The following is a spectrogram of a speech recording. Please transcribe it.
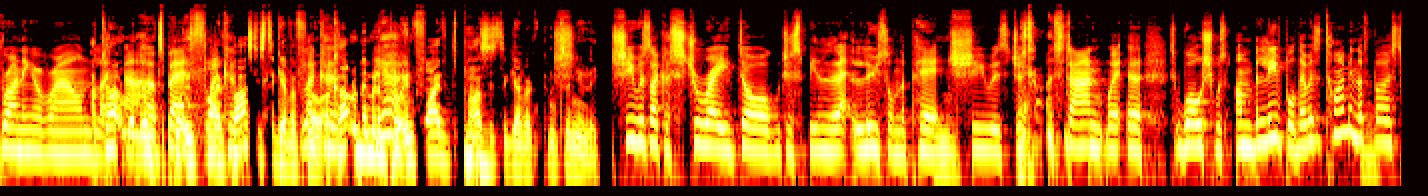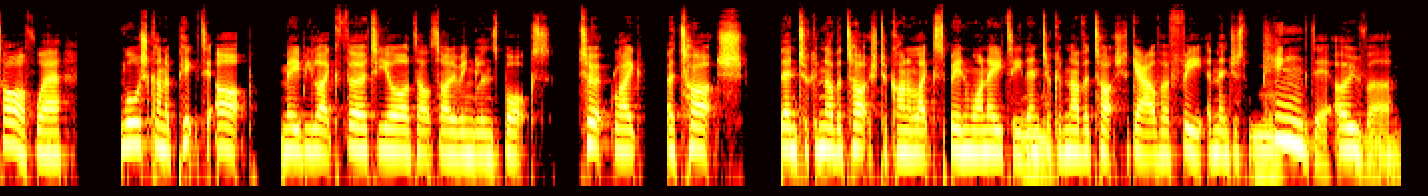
running around I like can't at remember her them putting best, five like a, passes together. Flo. like I a- can't remember them yeah. putting five passes together continually. she was like a stray dog just being let loose on the pitch. Mm. She was just Stan Uh, Walsh was unbelievable. There was a time in the first half where Walsh kind of picked it up, maybe like 30 yards outside of England's box, took like a touch, then took another touch to kind of like spin 180, then Mm. took another touch to get out of her feet, and then just Mm. pinged it over Mm.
